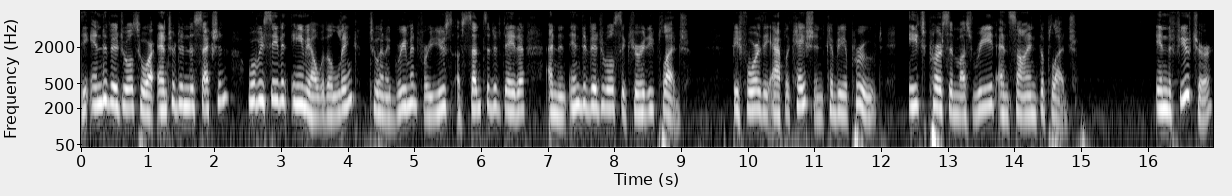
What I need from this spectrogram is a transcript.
The individuals who are entered in this section will receive an email with a link to an agreement for use of sensitive data and an individual security pledge. Before the application can be approved, each person must read and sign the pledge. In the future,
